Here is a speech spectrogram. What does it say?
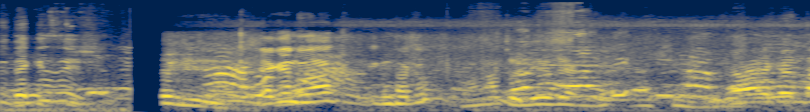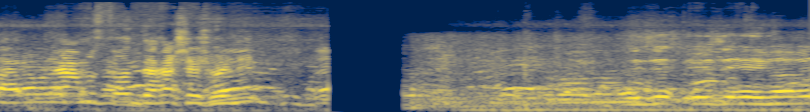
দেখেছিস শেষ হয়নি এই যে এই যে এইভাবে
